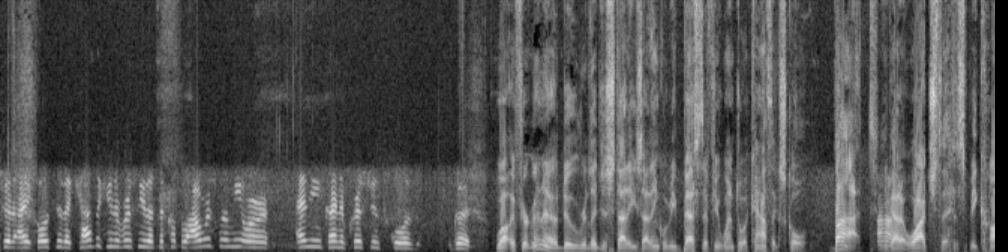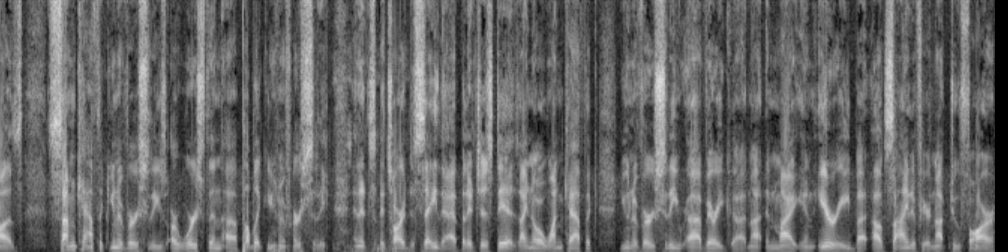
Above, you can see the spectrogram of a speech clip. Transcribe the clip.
should I go to the Catholic university that's a couple hours from me, or any kind of Christian school is good? Well, if you're going to do religious studies, I think it would be best if you went to a Catholic school. But Uh-huh. you got to watch this because some Catholic universities are worse than a public university, and it's it's hard to say that, but it just is. I know one Catholic university, uh, very uh, not in my in Erie, but outside of here, not too far,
